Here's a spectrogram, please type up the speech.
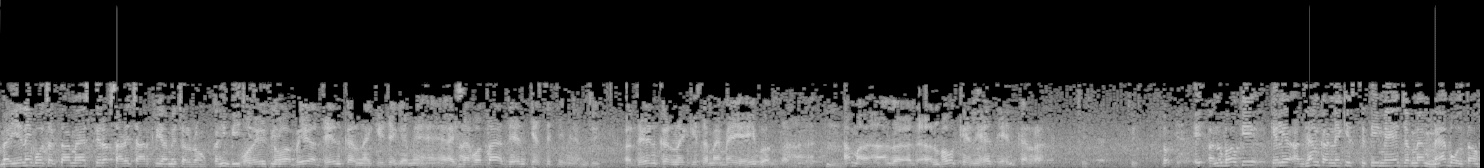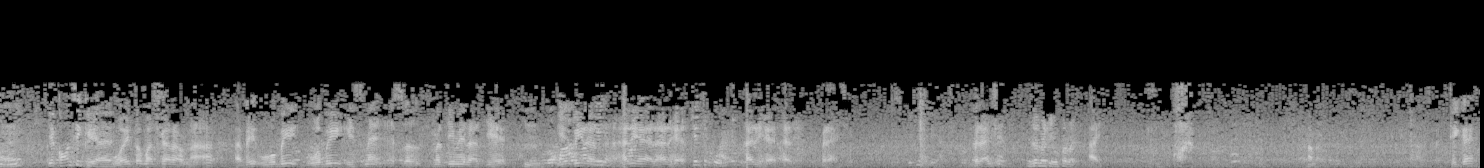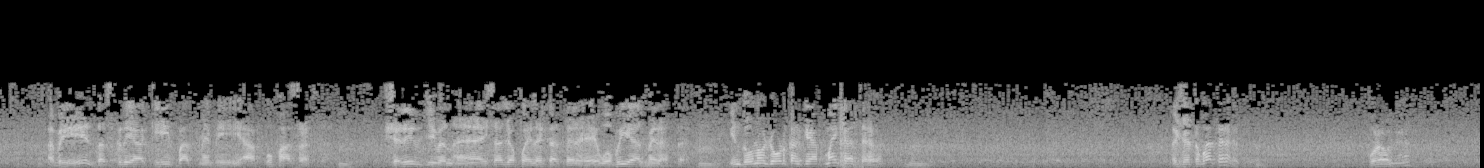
मैं ये नहीं बोल सकता मैं सिर्फ़ साढ़े चार क्रिया में चल रहा हूँ। कहीं बीच वही तो अभी अध्ययन करने की जगह में है। ऐसा हाँ। होता है अध्ययन की स्थिति में। जी। अध्ययन करने के समय में यही बोल रहा है। हम्म। हम अनुभव के लिए अध्ययन कर रहे हैं। ठीक ठीक तो अनुभव की के लिए अध्ययन करने की स्थिति में जब मैं मैं बोलता हूँ ये कौन सी क्रिया है? वही तो बात कर रहा हूँ ना। अभी वो भी वो भी इसमें स्मृति में रहती है। हम्म, ये भी है हरिहर हरिहर। हरिहर हरिहर। विराज विराज बैठिए ऊपर आई हाँ ठीक है? अभी दस क्रिया की बात में भी आपको भाषण। हम्म, शरीर जीवन है ऐसा जो पहले करते रहे वो भी याद में रहता है। हम्म, इन दोनों जोड़ करके आप मैं कहते हो। ऐसे ऐसा तो बात है। पूरा हो गया।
